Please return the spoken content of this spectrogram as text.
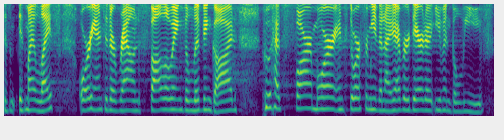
Is, is my life oriented around following the living God who has far more in store for me than I ever dare to even believe?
